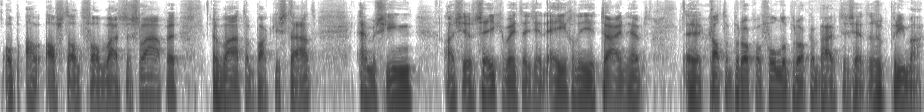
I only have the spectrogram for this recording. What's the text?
op afstand van waar ze slapen een waterbakje staat. En misschien, als je zeker weet dat je een egel in je tuin hebt, eh, kattenbrokken of hondenbrokken buiten zetten. Dat is ook prima.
